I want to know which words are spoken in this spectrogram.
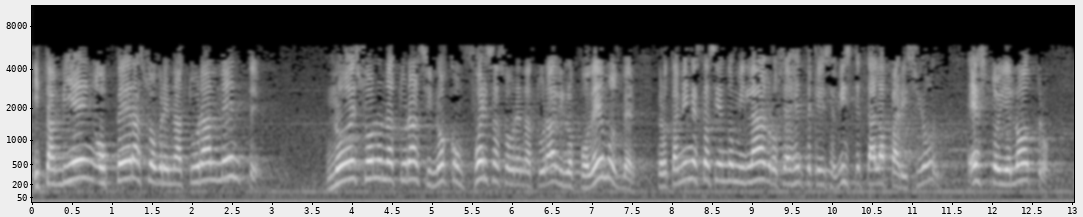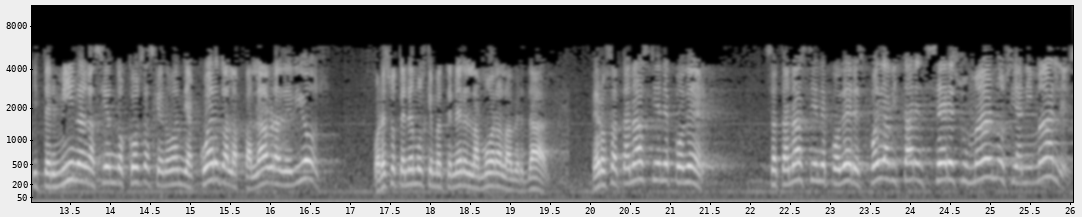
Y también opera sobrenaturalmente. No es solo natural, sino con fuerza sobrenatural y lo podemos ver. Pero también está haciendo milagros. hay gente que dice, viste tal aparición, esto y el otro. Y terminan haciendo cosas que no van de acuerdo a la palabra de Dios. Por eso tenemos que mantener el amor a la verdad. Pero Satanás tiene poder. Satanás tiene poderes. Puede habitar en seres humanos y animales.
